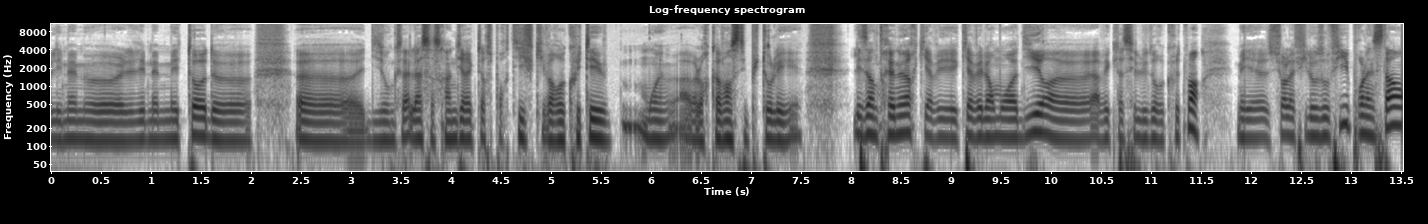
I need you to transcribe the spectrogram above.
les, mêmes, les mêmes méthodes. disons que là, ça sera un directeur sportif qui va recruter, moins, alors qu'avant, c'était plutôt les, les entraîneurs qui avaient, qui avaient leur mot à dire avec la cellule de recrutement. Mais sur la philosophie, pour l'instant,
